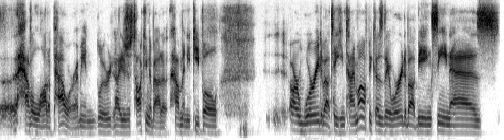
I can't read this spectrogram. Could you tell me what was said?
uh, have a lot of power. I mean, we were, I was just talking about it, how many people are worried about taking time off because they're worried about being seen as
